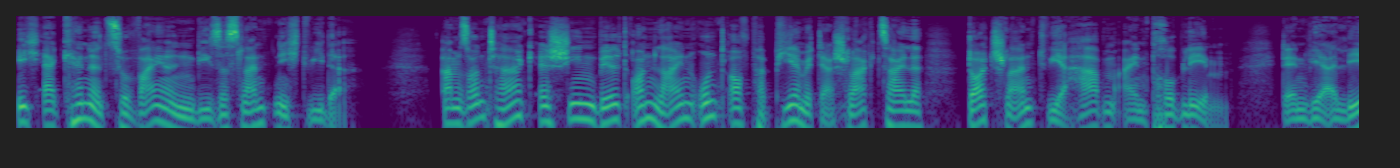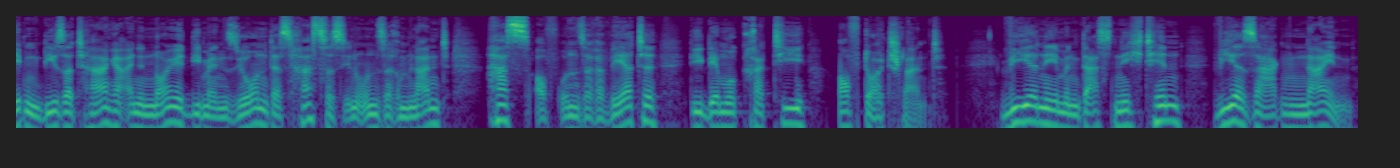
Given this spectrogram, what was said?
Ich erkenne zuweilen dieses Land nicht wieder. Am Sonntag erschien Bild online und auf Papier mit der Schlagzeile Deutschland, wir haben ein Problem. Denn wir erleben dieser Tage eine neue Dimension des Hasses in unserem Land, Hass auf unsere Werte, die Demokratie, auf Deutschland. Wir nehmen das nicht hin, wir sagen Nein.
